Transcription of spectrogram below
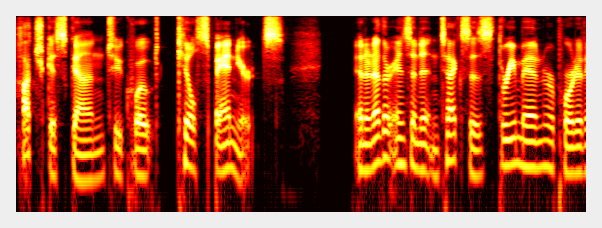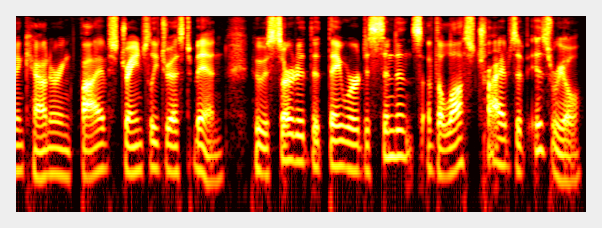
Hotchkiss gun to, quote, kill Spaniards. In another incident in Texas, three men reported encountering five strangely dressed men who asserted that they were descendants of the lost tribes of Israel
